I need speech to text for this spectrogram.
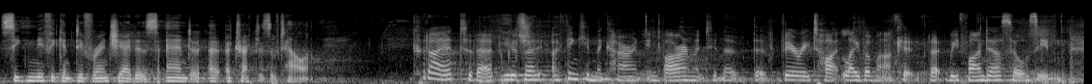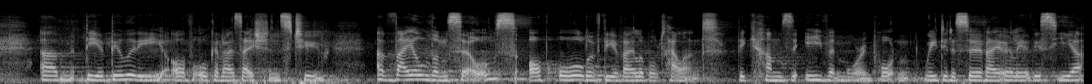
significant differentiators and uh, attractors of talent. Could I add to that? Because I, I, think in the current environment, in the, the very tight labour market that we find ourselves in, um, the ability of organisations to avail themselves of all of the available talent becomes even more important. We did a survey earlier this year,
